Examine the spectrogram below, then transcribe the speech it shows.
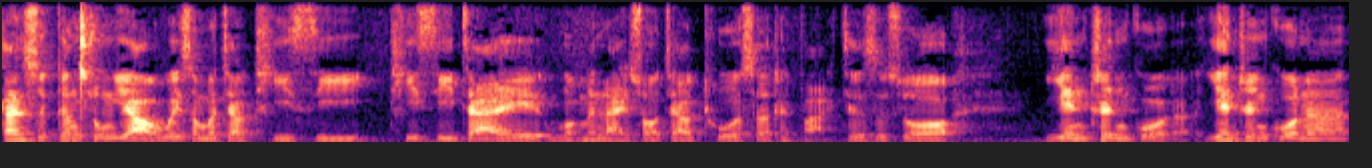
但是更重要，为什么叫 TC？TC 在我们来说叫 Tour Certified，就是说验证过的。验证过呢，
